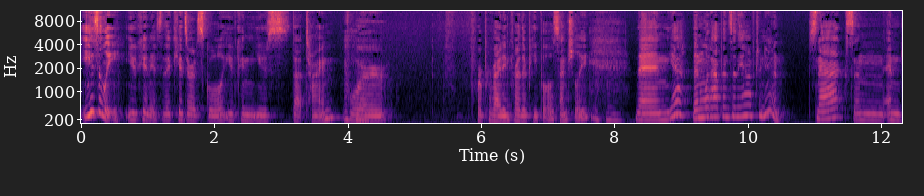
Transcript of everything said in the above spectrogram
easily you can if the kids are at school, you can use that time mm-hmm. for for providing for other people. Essentially, mm-hmm. then yeah. Then what happens in the afternoon? Snacks and and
